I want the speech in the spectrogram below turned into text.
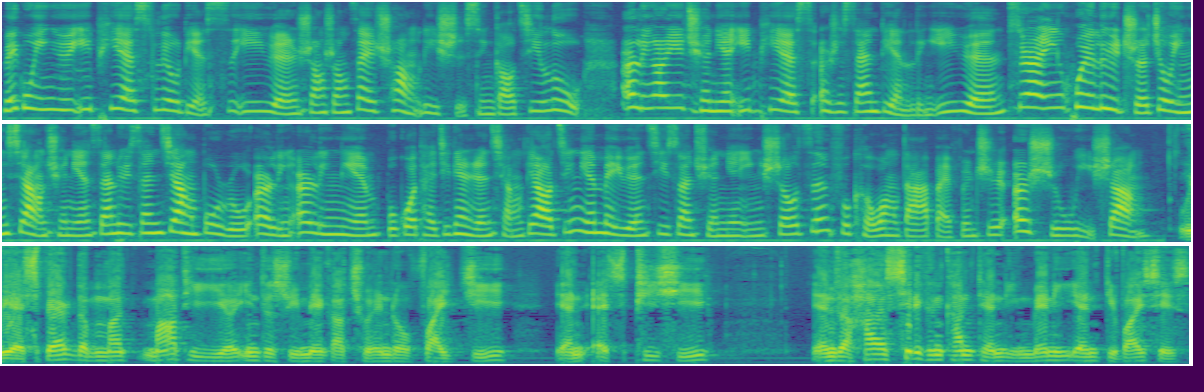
每股盈余 EPS 六点四一元，双双。再创历史新高纪录，二零二一全年 EPS 二十三点零一元。虽然因汇率折旧影响，全年三率三降不如二零二零年，不过台积电仍强调，今年美元计算全年营收增幅可望达百分之二十五以上。We expect the multi-year industry mega trend of 5G and HPC and the higher silicon content in many end devices.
